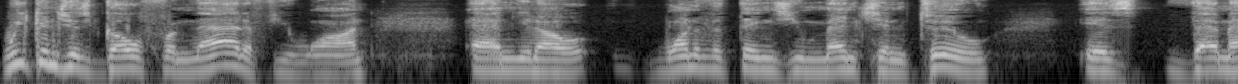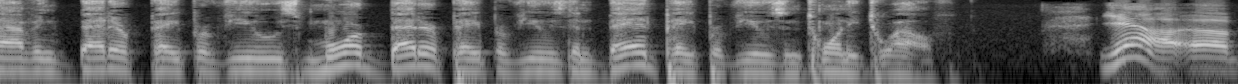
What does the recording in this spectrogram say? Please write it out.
we can just go from that if you want. And you know, one of the things you mentioned too is them having better pay per views, more better pay per views than bad pay per views in 2012. Yeah, uh,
